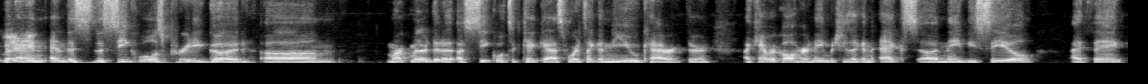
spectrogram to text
Like, and and this the sequel is pretty good. Um, Mark Millar did a, a sequel to Kick Ass where it's like a new character. I can't recall her name, but she's like an ex uh, Navy SEAL, I think.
